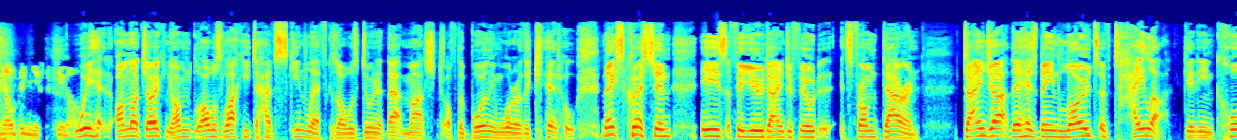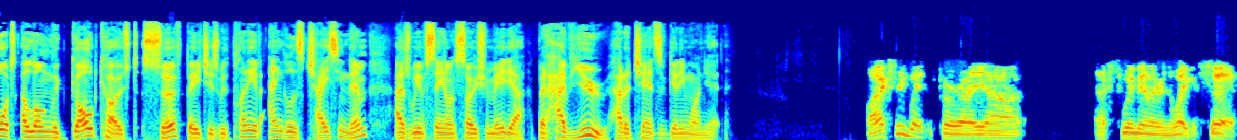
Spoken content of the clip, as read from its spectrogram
melting your skin off. We, I'm not joking. I'm, I was lucky to have skin left because I was doing it that much off the boiling water of the kettle. Next question is for you, Dangerfield. It's from Darren. Danger, there has been loads of tailor getting caught along the Gold Coast surf beaches with plenty of anglers chasing them, as we have seen on social media. But have you had a chance of getting one yet? I actually went for a, uh, a swim earlier in the week, a surf,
